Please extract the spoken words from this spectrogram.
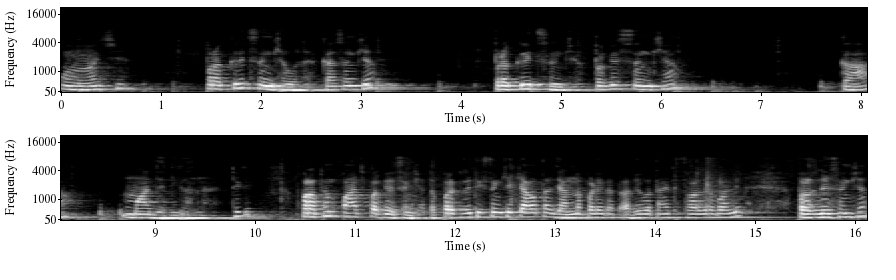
पाँच प्रकृत संख्या बोला है। क्या संख्या? प्रकृत संख्या। प्रकृत संख्या का माध्य निकालना है, ठीक है? प्रथम पाँच प्रकृत संख्या। तो प्राकृतिक संख्या क्या होता है? जानना पड़ेगा। तो अभी बताएँ तो थोड़ा देर पहले। प्राकृतिक संख्या,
